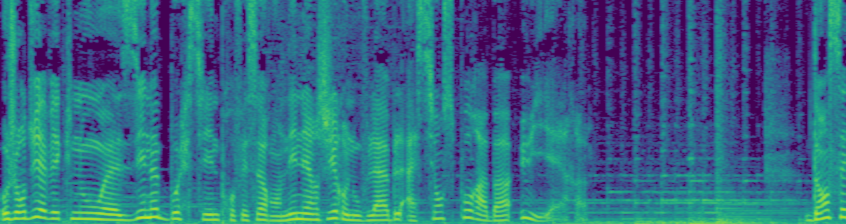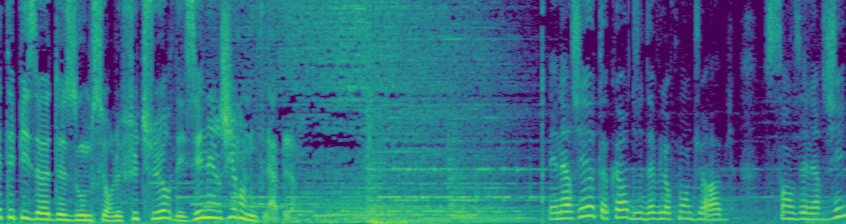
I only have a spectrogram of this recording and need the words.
Aujourd'hui avec nous Zineb Bouhsine, professeur en énergie renouvelable à Sciences Po Rabat UIR. Dans cet épisode, zoom sur le futur des énergies renouvelables. L'énergie est au cœur du développement durable. Sans énergie,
